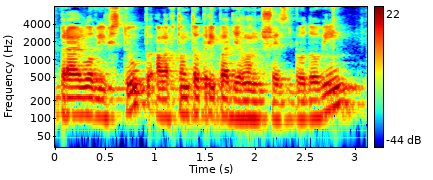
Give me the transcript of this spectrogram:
brajlový vstup, ale v tomto prípade len 6 bodový.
